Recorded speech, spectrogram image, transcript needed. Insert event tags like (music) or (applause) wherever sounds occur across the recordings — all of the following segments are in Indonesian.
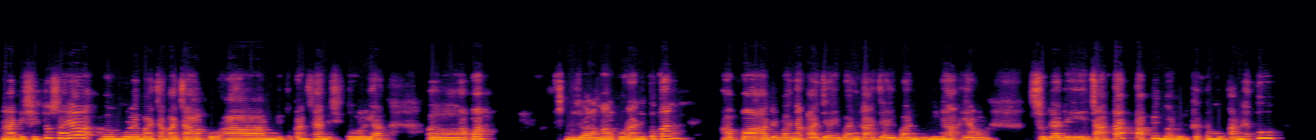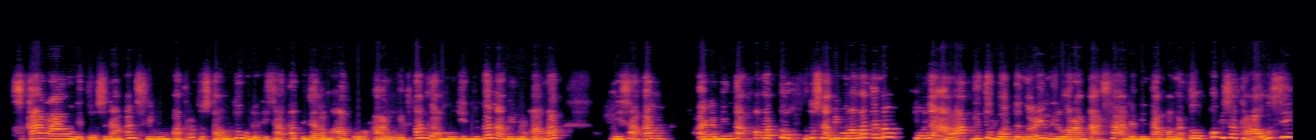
Nah di situ saya uh, mulai baca-baca Al-Quran gitu kan, saya di situ lihat uh, apa di dalam Al-Quran itu kan apa ada banyak keajaiban-keajaiban dunia yang sudah dicatat tapi baru diketemukannya tuh sekarang gitu. Sedangkan 1400 tahun tuh udah dicatat di dalam Al-Qur'an gitu kan. Nggak mungkin juga Nabi Muhammad misalkan ada bintang pengetuk terus Nabi Muhammad emang punya alat gitu buat dengerin di luar angkasa ada bintang pengetuk. Kok bisa tahu sih?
